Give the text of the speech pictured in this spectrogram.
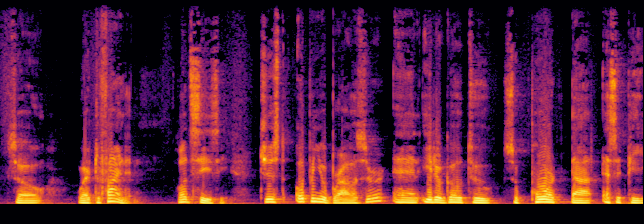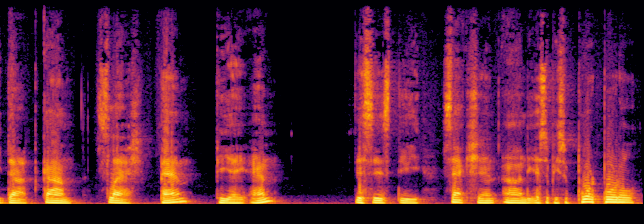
So where to find it? Well, it's easy. Just open your browser and either go to support.sap.com slash PAM, P-A-M. This is the section on the SAP support portal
